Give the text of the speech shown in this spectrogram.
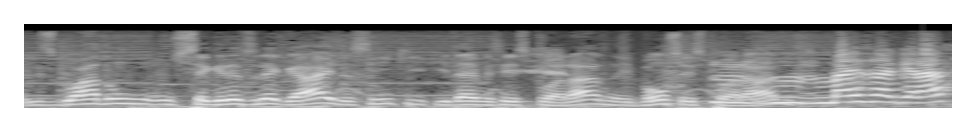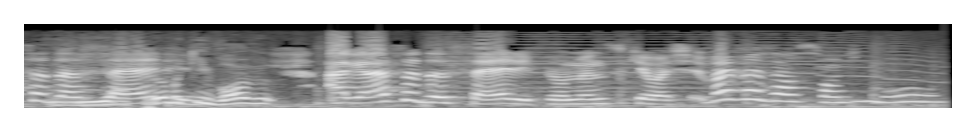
eles guardam uns segredos legais, assim, que, que devem ser explorados, né, e vão ser explorados. Mas a graça da e a série. trama que envolve. A graça da série, pelo menos que eu achei. Vai vazar o som de novo.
